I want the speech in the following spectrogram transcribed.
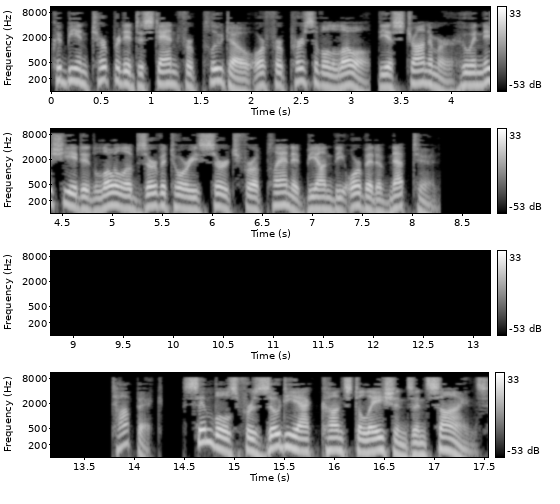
could be interpreted to stand for Pluto or for Percival Lowell, the astronomer who initiated Lowell Observatory's search for a planet beyond the orbit of Neptune. Symbols for zodiac constellations and signs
